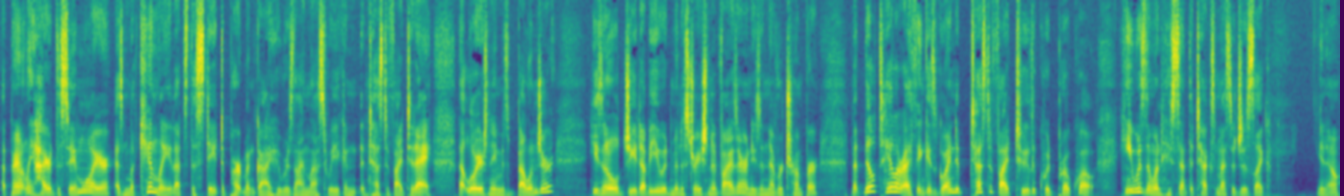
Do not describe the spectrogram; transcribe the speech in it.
apparently hired the same lawyer as McKinley. That's the State Department guy who resigned last week and, and testified today. That lawyer's name is Bellinger. He's an old GW administration advisor and he's a never Trumper. But Bill Taylor, I think, is going to testify to the quid pro quo. He was the one who sent the text messages like, you know,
